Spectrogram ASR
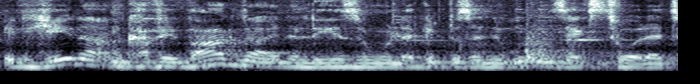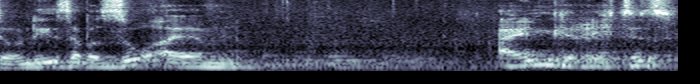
in Jena am Café Wagner eine Lesung und da gibt es eine Unisex-Toilette und die ist aber so ähm, eingerichtet,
